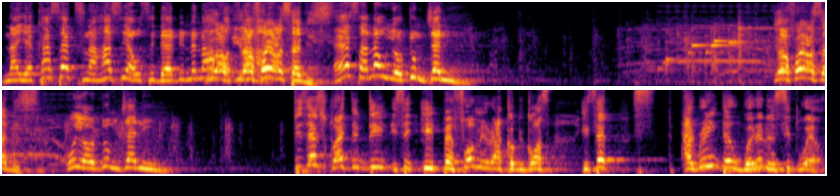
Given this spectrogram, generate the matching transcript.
na yɛka sɛ tena ha se a wosi daabi mɛmɛ You are, you are fire service. ɛyɛ sa na woyɛ odumgyani You are fire service. Jesus Christ did, he said he performed miracle because he said arrange them well and sit well.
